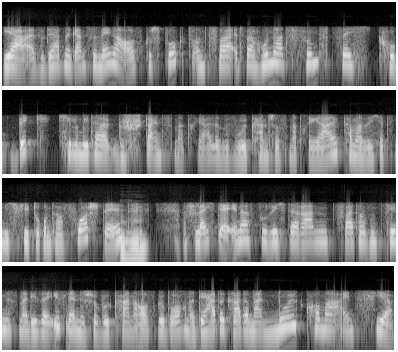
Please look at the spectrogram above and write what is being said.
Ja, also der hat eine ganze Menge ausgespuckt und zwar etwa 150 Kubikkilometer Gesteinsmaterial, also vulkanisches Material, kann man sich jetzt nicht viel drunter vorstellen. Mhm. Vielleicht erinnerst du dich daran, 2010 ist mal dieser isländische Vulkan ausgebrochen und der hatte gerade mal 0,14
